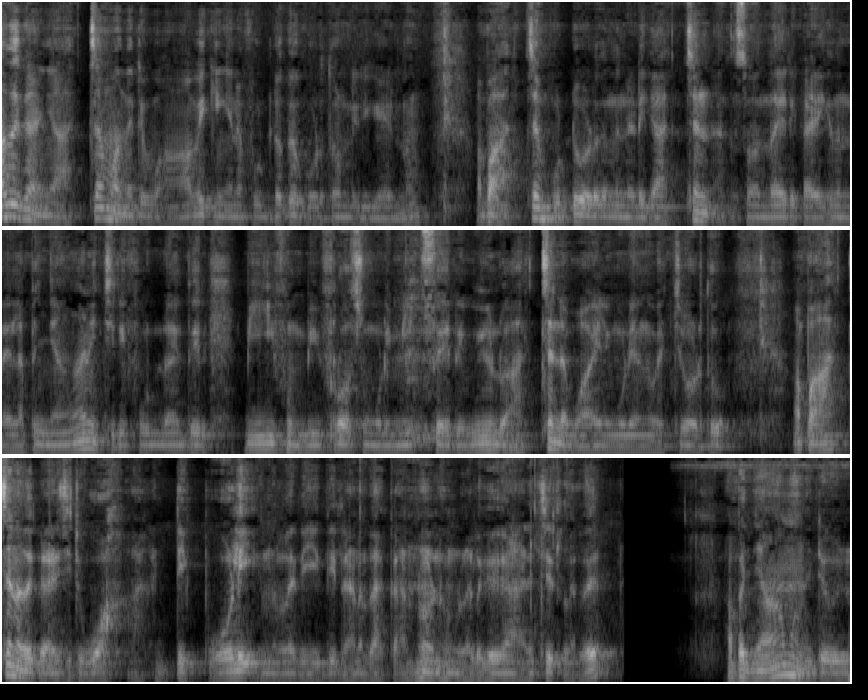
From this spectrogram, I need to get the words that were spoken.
അത് കഴിഞ്ഞ് അച്ഛൻ വന്നിട്ട് വാവയ്ക്ക് ഇങ്ങനെ ഫുഡൊക്കെ കൊടുത്തുകൊണ്ടിരിക്കുകയായിരുന്നു അപ്പോൾ അച്ഛൻ ഫുഡ് കൊടുക്കുന്നുണ്ടെങ്കിൽ അച്ഛൻ സ്വന്തമായിട്ട് കഴിക്കുന്നുണ്ടായില്ല അപ്പം ഞാൻ ഇച്ചിരി ഫുഡ് ബീഫും ബീഫ് റോസ്റ്റും കൂടി മിക്സ് ചെയ്ത് വീണ്ടും അച്ഛന്റെ വായിലും കൂടി അങ്ങ് വെച്ച് കൊടുത്തു. അപ്പോൾ അച്ഛൻ അത് കഴിച്ചിട്ട് വാ അടിപൊളി എന്നുള്ള രീതിയിലാണ് ഇത് ആ കണ്ണുകൊണ്ട് നമ്മളെടുക്ക് കാണിച്ചിട്ടുള്ളത്. അപ്പം ഞാൻ വന്നിട്ട് ഒരു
